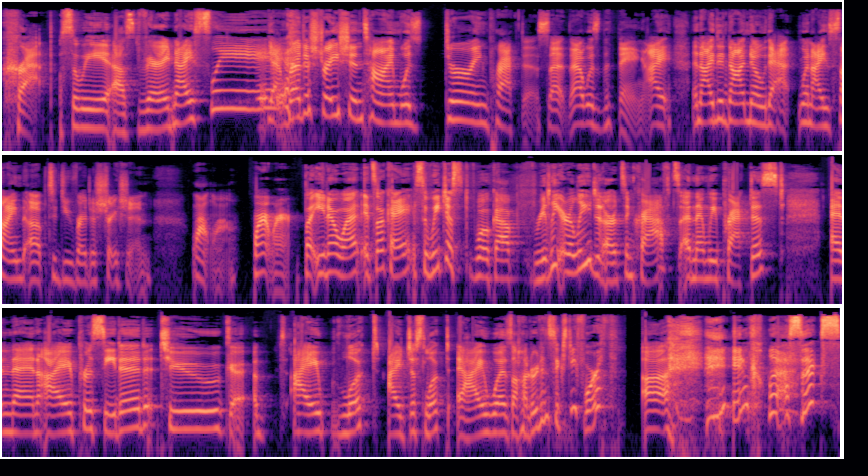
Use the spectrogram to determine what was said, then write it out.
crap. So we asked very nicely. yeah, registration time was during practice. That that was the thing. I and I did not know that when I signed up to do registration. Wah, wah. Wah, wah. But you know what? It's okay. So we just woke up really early, did arts and crafts, and then we practiced. And then I proceeded to, I looked, I just looked, I was 164th uh, in classics.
